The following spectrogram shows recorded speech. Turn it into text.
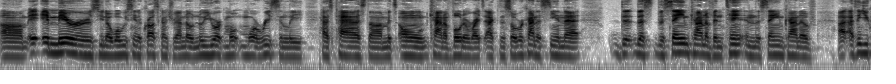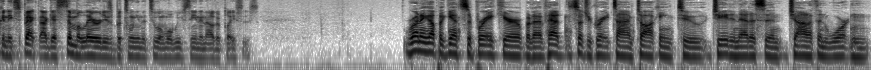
um, it, it, mirrors you know what we've seen across country. I know New York mo- more recently has passed um, its own kind of voting rights act, and so we're kind of seeing that. The, the, the same kind of intent and the same kind of I, I think you can expect I guess similarities between the two and what we've seen in other places running up against the break here, but I've had such a great time talking to Jaden Edison, Jonathan Wharton,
